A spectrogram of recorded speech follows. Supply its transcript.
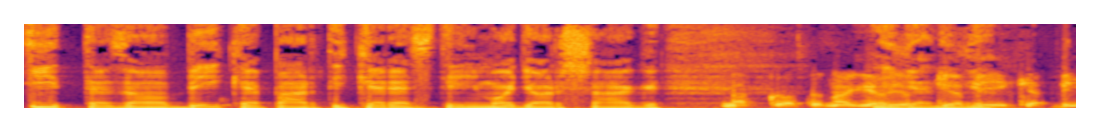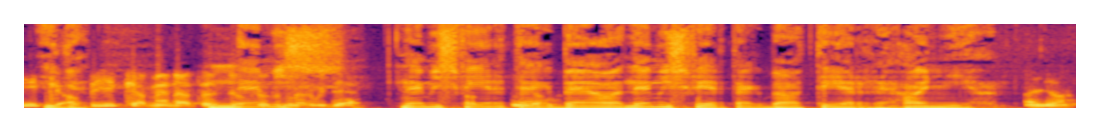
itt ez a békepárti keresztény magyarság. Megkapta meg igen, igen. A, béke, béke, igen. a békemenetet nem is, mert ugye, nem is fértek be a, nem is fértek be a térre, annyian. Igen.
